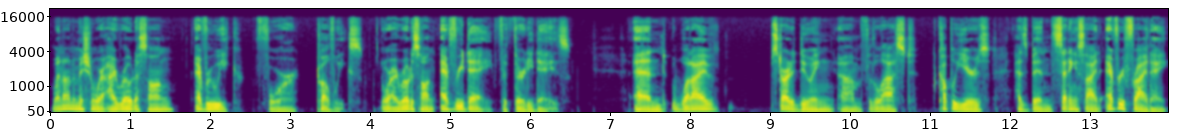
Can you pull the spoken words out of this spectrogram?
went on a mission where I wrote a song every week for 12 weeks, or I wrote a song every day for 30 days. And what I've started doing um, for the last couple years has been setting aside every Friday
